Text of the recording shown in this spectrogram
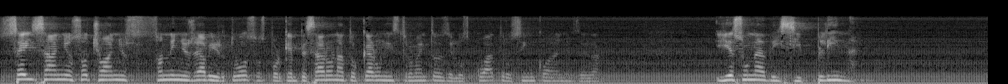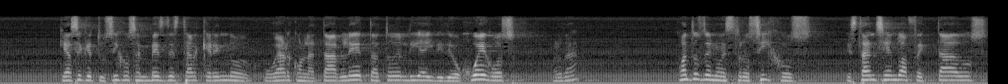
6 años, 8 años son niños ya virtuosos porque empezaron a tocar un instrumento desde los 4 o 5 años de edad. Y es una disciplina que hace que tus hijos en vez de estar queriendo jugar con la tableta todo el día y videojuegos, ¿verdad? ¿Cuántos de nuestros hijos están siendo afectados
